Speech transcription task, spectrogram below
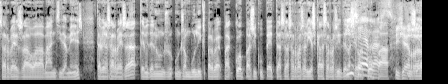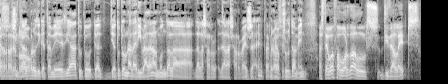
cervesa o alemanys i de més, també la cervesa també tenen uns, uns embolics per, per copes i copetes, les cerveseries, cada cerveseria té la I seva gerres. copa, I gerres, i, gerres i tal, raó. però dir que també hi ha, tot, hi ha, tota una derivada en el món de la, de la, cer- de la cervesa, eh? Però sí. absolutament. Esteu a favor dels didalets,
